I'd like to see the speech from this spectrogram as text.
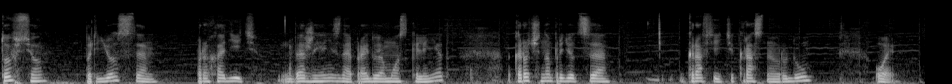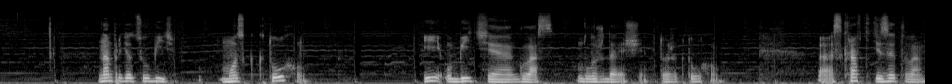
то все, придется проходить, даже я не знаю, пройду я мозг или нет. Короче, нам придется крафтить красную руду. Ой, нам придется убить мозг Ктулху и убить э, глаз блуждающий, тоже Ктулху. Э, скрафтить из этого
